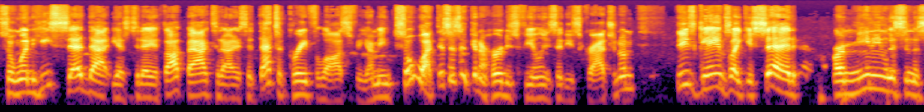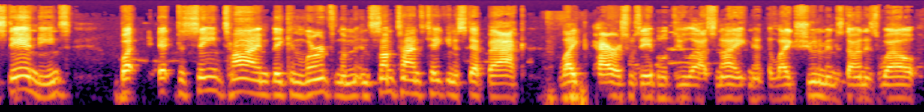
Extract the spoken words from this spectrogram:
So when he said that yesterday, I thought back to that. I said, that's a great philosophy. I mean, so what? This isn't going to hurt his feelings that he's scratching them. These games, like you said, are meaningless in the standings, but at the same time, they can learn from them. And sometimes taking a step back, like Harris was able to do last night, and like Schueneman's done as well,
